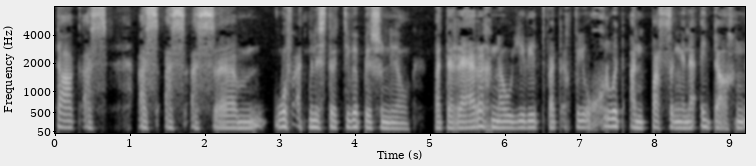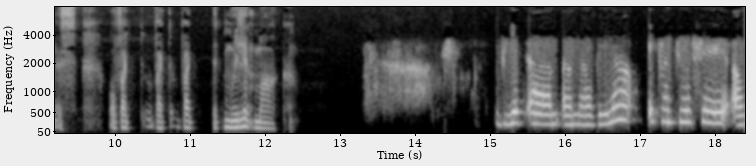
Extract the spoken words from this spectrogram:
taak as as as as ehm um, hoofadministratiewe personeel? wat regtig nou, jy weet, wat vir jou groot aanpassing en 'n uitdaging is of wat wat wat dit moeilik maak weet ehm um, um, Melvina, ek kan jou sê uh,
